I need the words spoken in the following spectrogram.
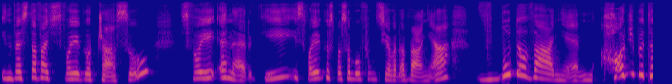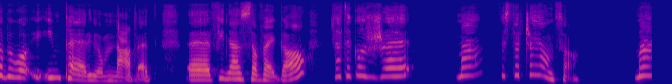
inwestować swojego czasu, swojej energii i swojego sposobu funkcjonowania w budowanie, choćby to było imperium nawet e, finansowego, dlatego że ma wystarczająco, ma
